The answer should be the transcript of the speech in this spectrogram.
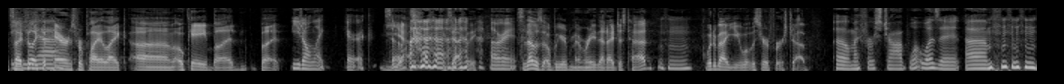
So I feel like the parents were probably like, um, okay, bud, but You don't like Eric. So. yeah, exactly. All right. So that was a weird memory that I just had. Mm-hmm. What about you? What was your first job? Oh, my first job. What was it? Um,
